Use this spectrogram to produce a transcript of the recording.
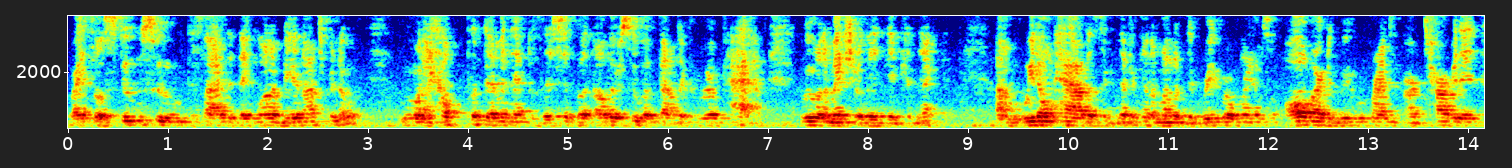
right? So students who decide that they want to be an entrepreneur. We want to help put them in that position, but others who have found a career path, we want to make sure they get connected. Um, we don't have a significant amount of degree programs. All of our degree programs are targeted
